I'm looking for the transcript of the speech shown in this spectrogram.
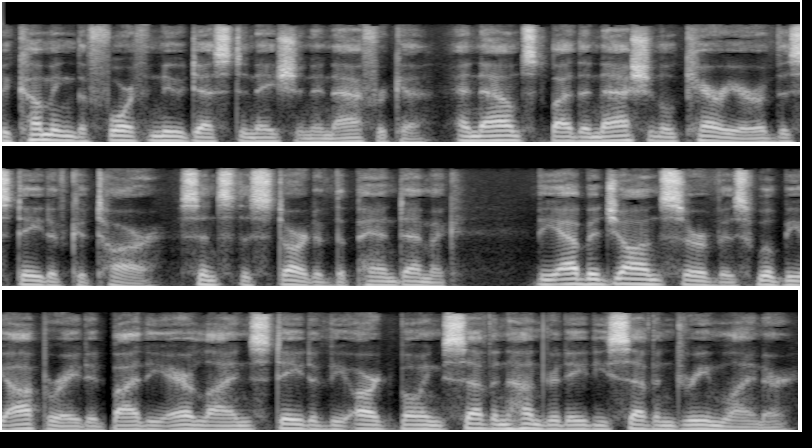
becoming the fourth new destination in Africa, announced by the national carrier of the state of Qatar since the start of the pandemic. The Abidjan service will be operated by the airline's state-of-the-art Boeing 787 Dreamliner,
